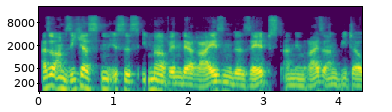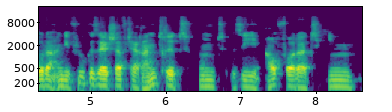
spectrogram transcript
Also am sichersten ist es immer, wenn der Reisende selbst an den Reiseanbieter oder an die Fluggesellschaft herantritt und sie auffordert, ihm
